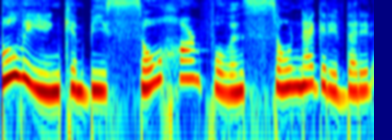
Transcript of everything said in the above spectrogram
bullying can be so harmful and so negative that it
